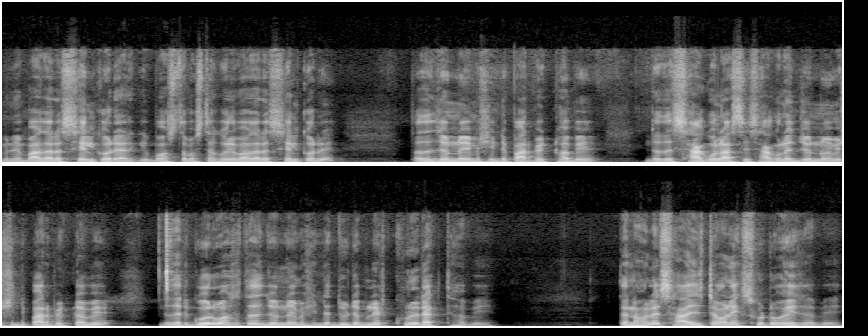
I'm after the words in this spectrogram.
মানে বাজারে সেল করে আর কি, বস্তা বস্তা করে বাজারে সেল করে, তাদের জন্য এই মেশিনটা পারফেক্ট হবে। যাদের ছাগল আছে, ছাগলের জন্য মেশিনটি পারফেক্ট হবে। যাদের গরু আছে, তাদের জন্য মেশিনটা দুইটা ব্লেড খুলে রাখতে হবে। তা নাহলে সাইজটা অনেক ছোট হয়ে যাবে।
